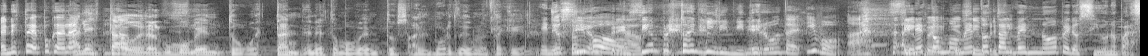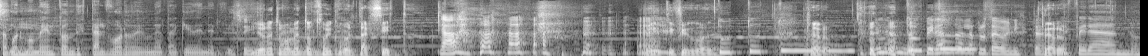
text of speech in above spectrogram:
En esta época del ¿Han año. estado en algún momento o están en estos momentos al borde de un ataque? en- En Yo estos- siempre, siempre estoy en el Mi límite. pregunta es, Ivo, ah, en estos momentos tal sí. vez no, pero sí uno pasa por Sí. momentos donde está al borde de un ataque de nervios. Sí. Yo en estos momentos estoy como el taxista. ah, Me identifico con él. Tu. Claro, Esperando, esperando a la protagonista. claro. Esperando.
